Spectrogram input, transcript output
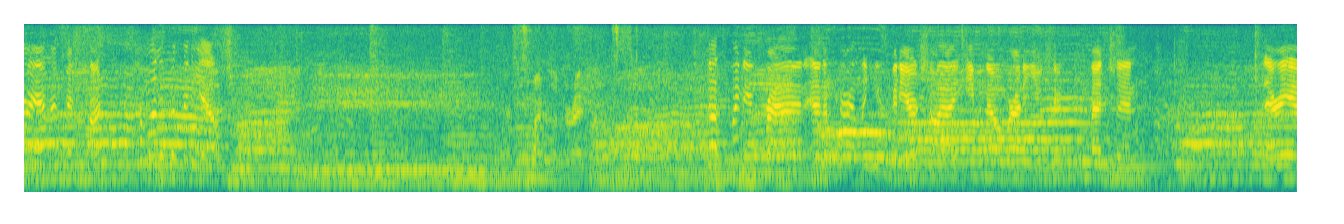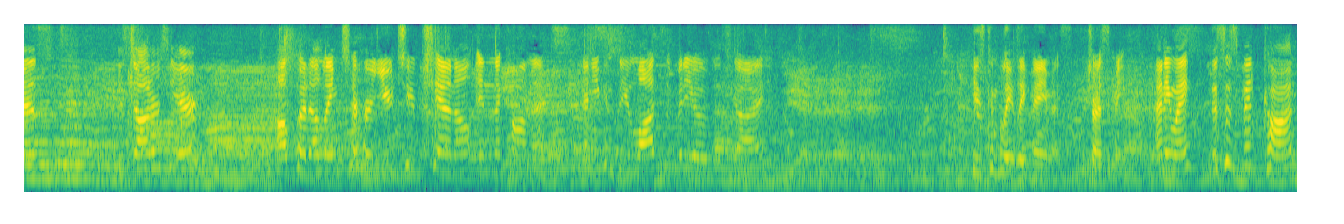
Well, here I am at VidCon. Come on in the video. That's my new friend, and apparently he's video shy, even though we're at a YouTube convention. There he is. His daughter's here. I'll put a link to her YouTube channel in the comments, and you can see lots of video of this guy. He's completely famous, trust me. Anyway, this is VidCon.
